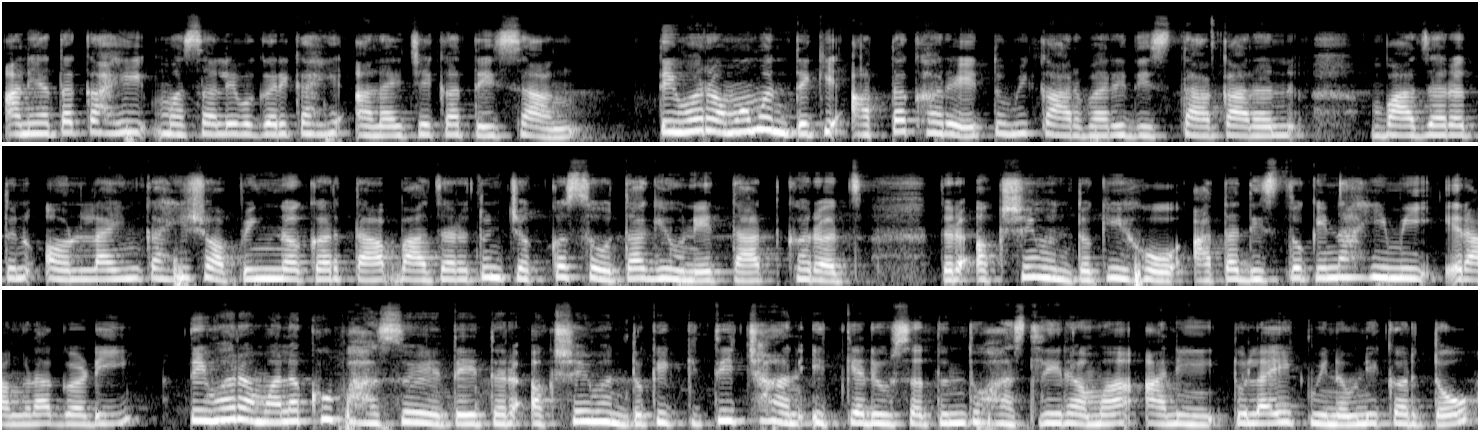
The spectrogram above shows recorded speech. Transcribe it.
आणि आता काही मसाले वगैरे काही आणायचे का ते सांग. तेव्हा रमा म्हणते की आता खरे तुम्ही कारभारी दिसता कारण बाजारातून ऑनलाईन काही शॉपिंग न करता बाजारातून चक्क स्वतः घेऊन येतात खरंच. तर अक्षय म्हणतो की हो आता दिसतो की नाही मी रांगडा गडी? तेव्हा रमाला खूप हसू येते. तर अक्षय म्हणतो की किती छान इतक्या दिवसातून तू हसली रमा आणि तुला एक विनवणी करतो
